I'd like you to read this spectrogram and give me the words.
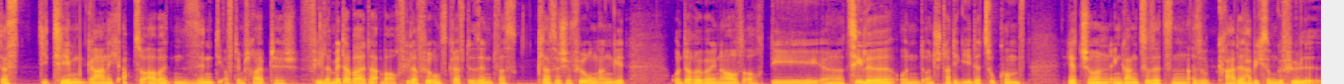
dass die Themen gar nicht abzuarbeiten sind, die auf dem Schreibtisch vieler Mitarbeiter, aber auch vieler Führungskräfte sind, was klassische Führung angeht und darüber hinaus auch die äh, Ziele und, und Strategie der Zukunft jetzt schon in Gang zu setzen. Also gerade habe ich so ein Gefühl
